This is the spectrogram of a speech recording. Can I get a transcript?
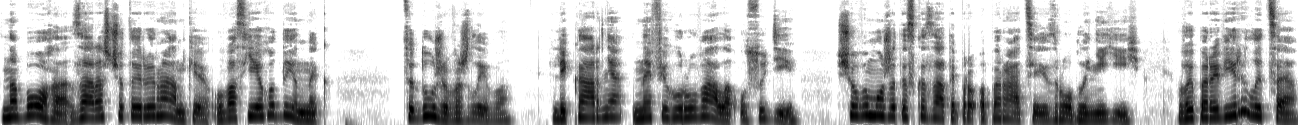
На Бога, зараз чотири ранки, у вас є годинник. Це дуже важливо. Лікарня не фігурувала у суді. Що ви можете сказати про операції, зроблені їй? Ви перевірили це?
